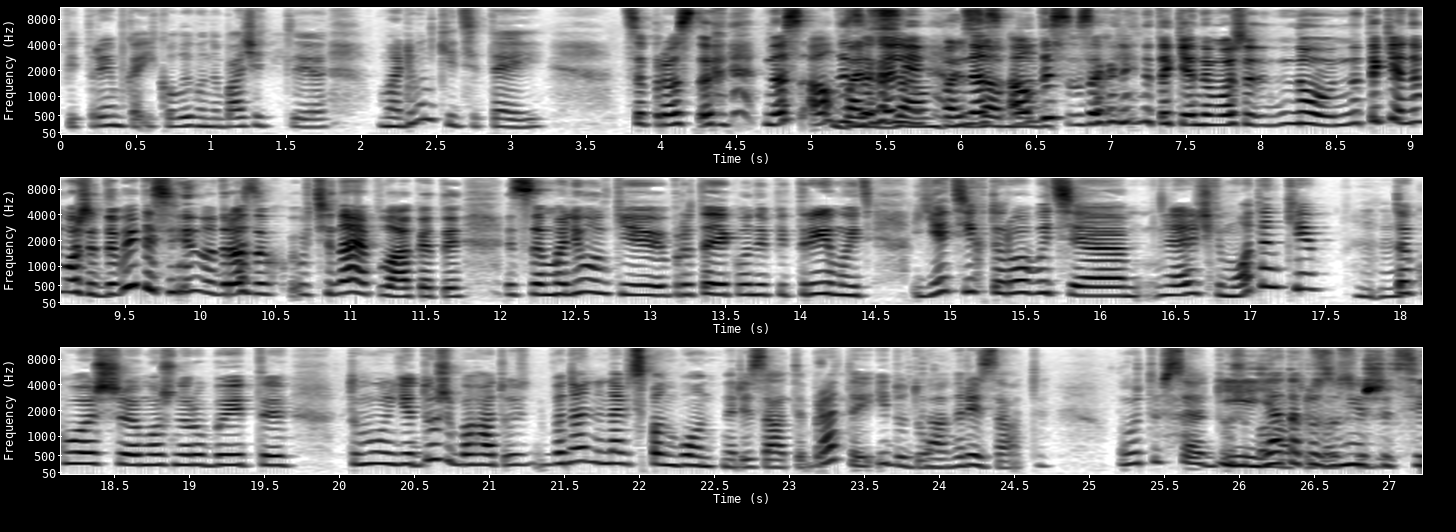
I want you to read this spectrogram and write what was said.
підтримка, і коли вони бачать е, малюнки дітей. Це просто нас Алдис Бальзам, взагалі бальзам нас Алдис взагалі не таке не може. Ну не таке не може дивитися. Він одразу починає плакати. Це малюнки про те, як вони підтримують. Є ті, хто робить е, мотанки Мгм. також е, можна робити. Тому є дуже багато. Банально навіть спанбонд нарізати, брати і додому Так. нарізати. От і все дуже І я так розумію, що ці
